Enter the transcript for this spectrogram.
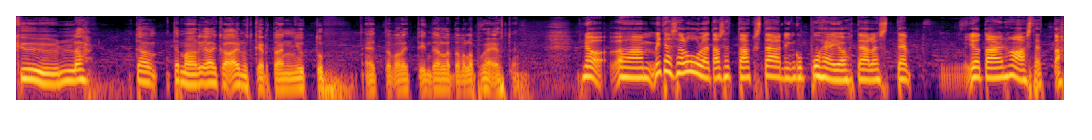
kyllä, tämä oli aika ainutkertainen juttu, että valittiin tällä tavalla puheenjohtaja. No, äh, mitä sä luulet, asettaako tämä niinku puheenjohtajalle sitten jotain haastetta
